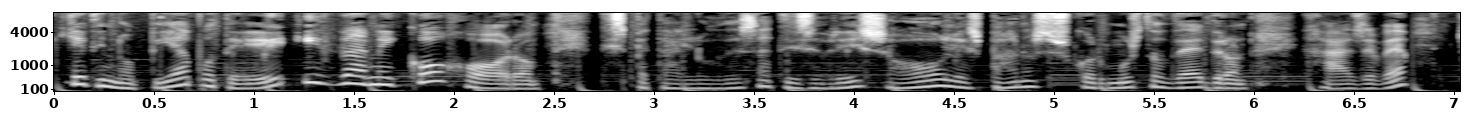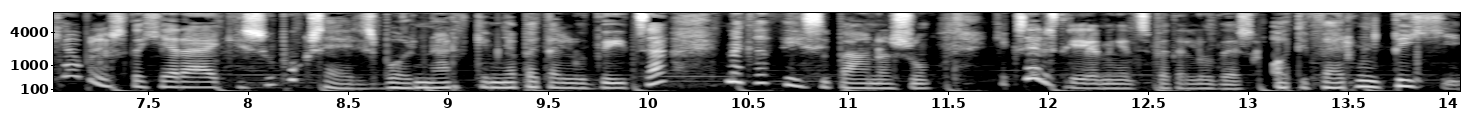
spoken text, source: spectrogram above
για την οποία αποτελεί ιδανικό χώρο. Τις πεταλούδες θα τις βρεις όλες πάνω στους κορμούς των δέντρων. Χάζευε και άπλωσε το χεράκι σου που ξέρεις μπορεί να έρθει και μια πεταλουδίτσα να καθίσει πάνω σου. Και ξέρεις τι λένε για τις πεταλούδες, ότι φέρνουν τύχη.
